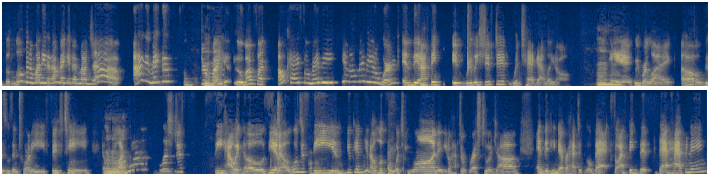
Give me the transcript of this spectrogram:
the little bit of money that I'm making at my job, I can make this through my mm-hmm. YouTube. I was like, okay, so maybe, you know, maybe it'll work. And then I think it really shifted when Chad got laid off. Mhm. And we were like, oh, this was in 2015. And we were like, well, let's just see how it goes. You know, we'll just Mhm. see. And you can, you know, look for what you want and you don't have to rush to a job. And then he never had to go back. So I think that that happening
